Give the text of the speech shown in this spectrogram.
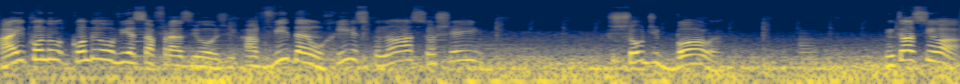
Aí quando, quando eu ouvi essa frase hoje, a vida é um risco, nossa, eu achei show de bola. Então assim, ó,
